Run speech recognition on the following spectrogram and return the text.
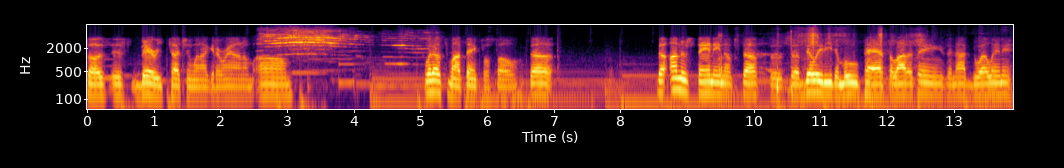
So it's, it's very touching when I get around them. Um, what else am I thankful for? The the understanding of stuff, the, the ability to move past a lot of things and not dwell in it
